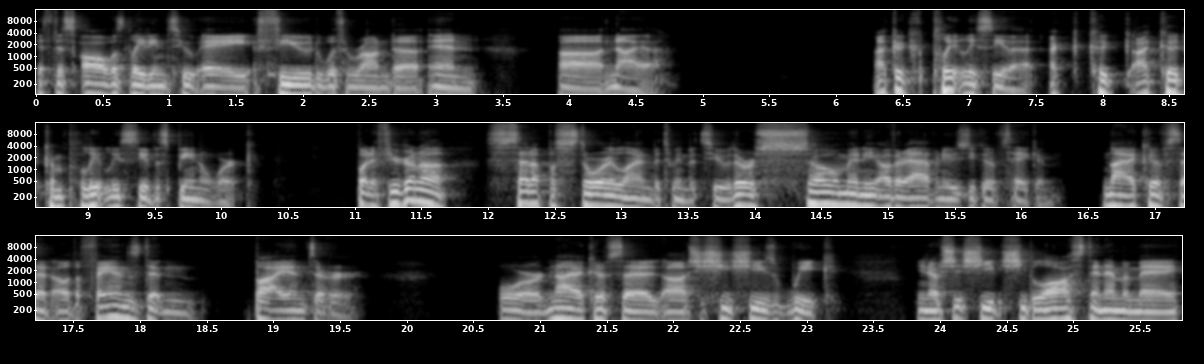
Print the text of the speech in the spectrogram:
if this all was leading to a feud with Ronda and uh, Nia. I could completely see that. I could I could completely see this being a work. But if you're gonna set up a storyline between the two, there were so many other avenues you could have taken. Nia could have said, "Oh, the fans didn't buy into her," or Nia could have said, uh, "She she she's weak." You know, she she she lost in MMA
